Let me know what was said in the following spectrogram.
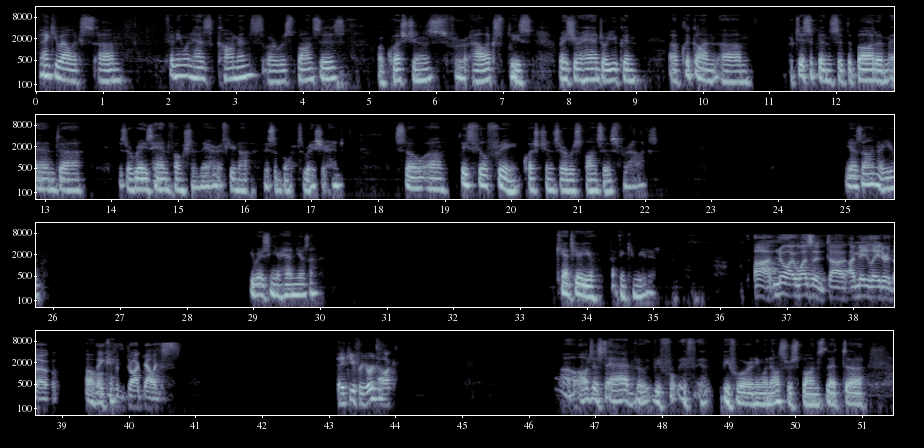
Thank you, Alex. Um, if anyone has comments or responses or questions for Alex, please raise your hand, or you can uh, click on um, participants at the bottom, and uh, there's a raise hand function there if you're not visible to raise your hand. So um, please feel free, questions or responses for Alex. Yazan, are you you raising your hand, Nyozan? Can't hear you. I think you're muted. Uh, no, I wasn't. Uh, I may later, though. Oh, Thank okay. you for the talk, Alex. Thank you for your talk. I'll just add before if, before anyone else responds that uh,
